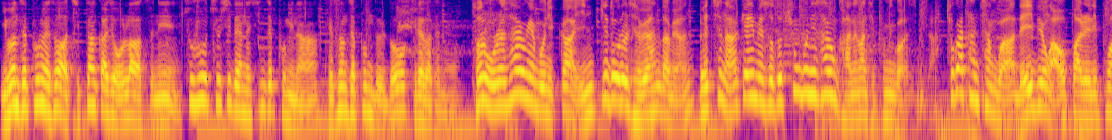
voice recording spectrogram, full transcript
이번 제품에서 집탄까지 올라갔으니 추후 출시되는 신제품이나 개선 제품들도 기대가 되네요. 저는 오늘 사용해보니까 인기도를 제외한다면 매치나 게임에서도 충분히 사용 가능한 제품인 것 같습니다. 추가 탄창과 네이비용 out barrel이 포함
